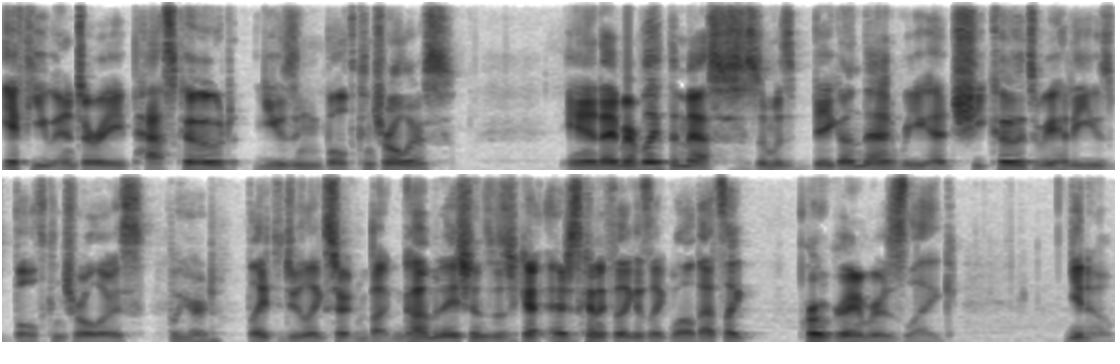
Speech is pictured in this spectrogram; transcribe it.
if you enter a passcode using both controllers. And I remember like the Master System was big on that, where you had cheat codes where you had to use both controllers, Weird. like to do like certain button combinations. Which I just kind of feel like it's like, well, that's like programmers like, you know,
